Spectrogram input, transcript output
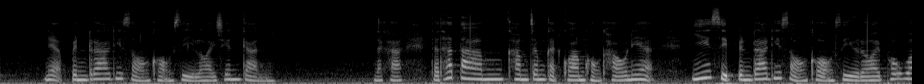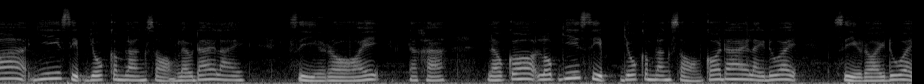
20 เนี่ยเป็นรากที่ 2 ของ 400 เช่นกันนะคะ แต่ถ้าตามคำจำกัดความของเขาเนี่ย 20 เป็นรากที่ 2 ของ 400 เพราะว่า 20 ยกกำลัง 2 แล้วได้อะไร400 นะคะ แล้วก็ลบ 20 ยกกำลัง 2 ก็ได้อะไรด้วย 400 ด้วย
